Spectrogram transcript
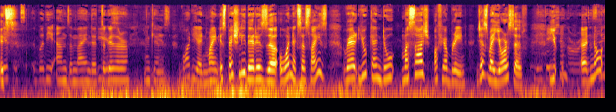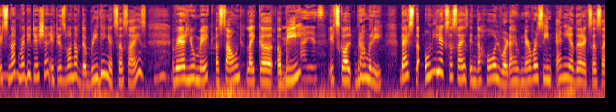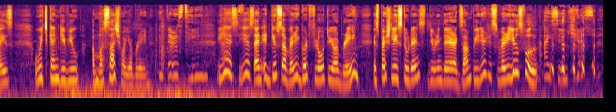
It's yes, it's body and the mind Yes. together. Okay. yes, body and mind. Especially there is uh, one exercise where you can do massage of your brain just by yourself. Meditation or Uh, no, it's not meditation. It is one of the breathing exercise where you make a sound like a, a bee. Ah, yes. It's called Bhramari. That's the only exercise in the whole world. I have never seen any other exercise which can give you a massage for your brain. Interesting. Yes, yes, and it gives a very good flow to your brain, especially students during their exam period. It's very useful. I think yes.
